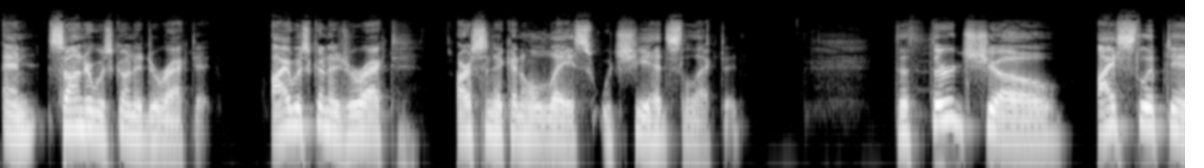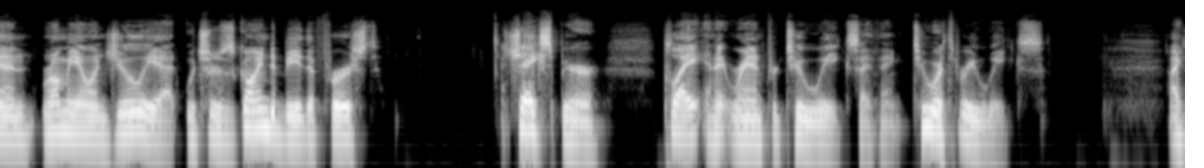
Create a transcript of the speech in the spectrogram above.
and Sandra was going to direct it. I was going to direct Arsenic and Old Lace, which she had selected. The third show, I slipped in Romeo and Juliet, which was going to be the first Shakespeare play, and it ran for two weeks, I think, two or three weeks. I,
